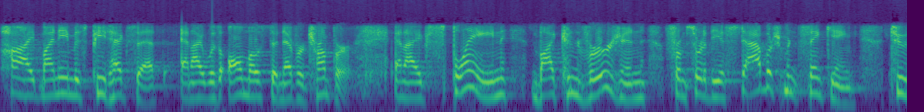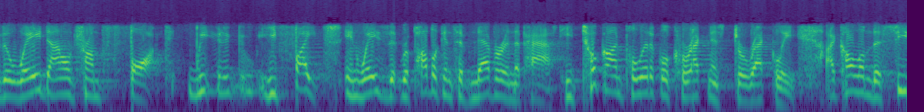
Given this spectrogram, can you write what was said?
"Hi, my name is Pete Hegseth, and I was almost a never Trumper." And I explain my conversion from sort of the establishment thinking to the way Donald Trump fought. We, he fights in ways that Republicans have never in the past. He took on political correctness directly. I call him the see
